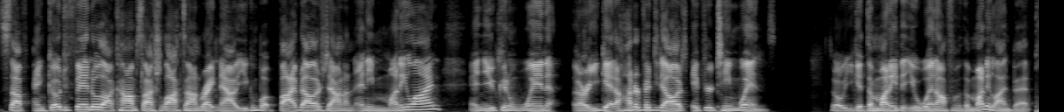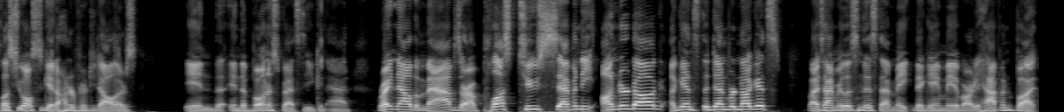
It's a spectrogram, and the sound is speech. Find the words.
stuff. And go to fanduel.com slash locked on right now. You can put $5 down on any money line and you can win or you get $150 if your team wins. So you get the money that you win off of the money line bet, plus you also get $150 in the in the bonus bets that you can add. Right now, the Mavs are a plus 270 underdog against the Denver Nuggets. By the time you're listening to this, that make the game may have already happened. But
